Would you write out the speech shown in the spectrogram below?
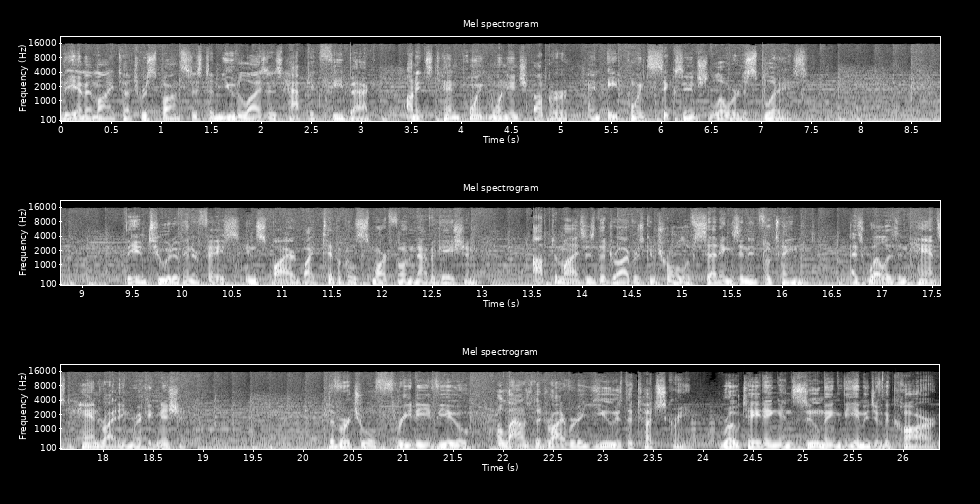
The MMI touch response system utilizes haptic feedback on its 10.1-inch upper and 8.6-inch lower displays. The intuitive interface, inspired by typical smartphone navigation, optimizes the driver's control of settings and infotainment, as well as enhanced handwriting recognition. The virtual 3D view allows the driver to use the touchscreen, rotating and zooming the image of the car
